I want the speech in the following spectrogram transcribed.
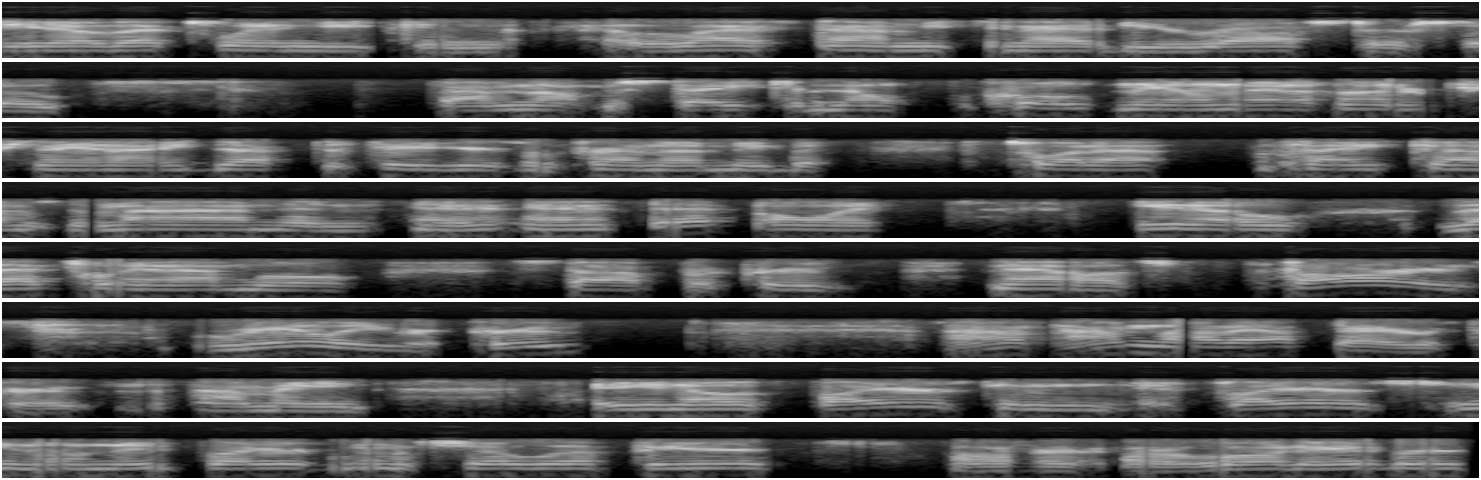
you know that's when you can the last time you can add to your roster. So if I'm not mistaken, don't quote me on that 100%. I ain't got the figures in front of me, but it's what I think comes to mind. And and, and at that point, you know, that's when I'm gonna stop recruiting. Now, as far as really recruit, I, I'm not out there recruiting. I mean, you know, if players can, if players, you know, new players want to show up here or or whatever,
